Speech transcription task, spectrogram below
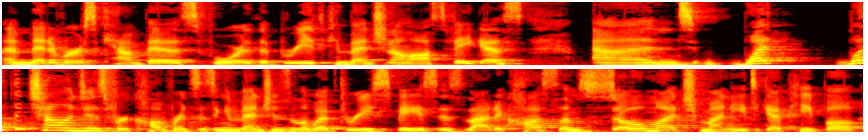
a metaverse campus for the Breathe convention in Las Vegas. And what what the challenge is for conferences and conventions in the Web3 space is that it costs them so much money to get people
